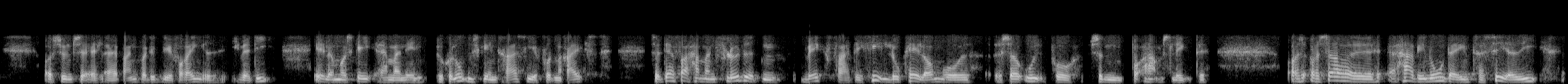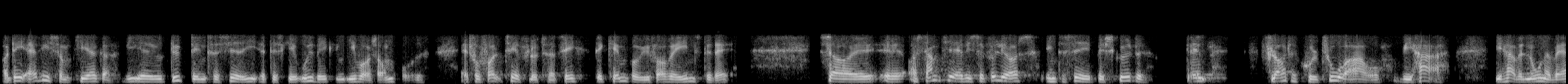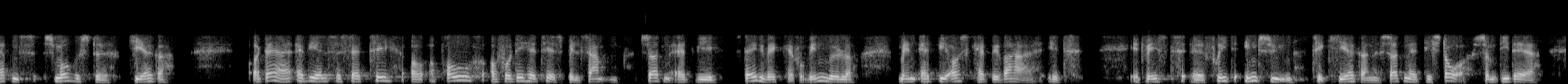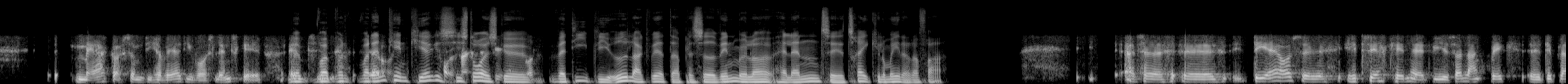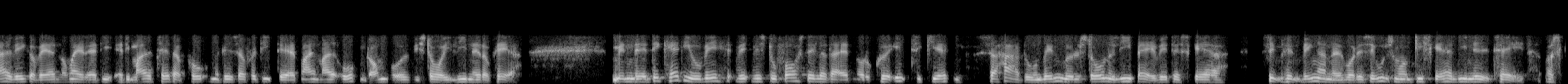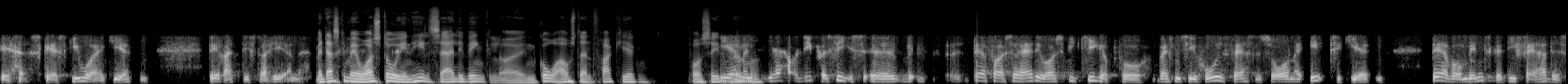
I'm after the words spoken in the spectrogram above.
og synes, at er bange for, at det bliver forringet i værdi. Eller måske er man en økonomisk interesse i at få den rejst. Så derfor har man flyttet den væk fra det helt lokale område, øh, så ud på, sådan på armslængde. Og, og så øh, har vi nogen, der er interesseret i, og det er vi som kirker, vi er jo dybt interesseret i, at det sker udvikling i vores område. At få folk til at flytte hertil, det kæmper vi for hver eneste dag. Så, øh, øh, og samtidig er vi selvfølgelig også interesseret i at beskytte den flotte kulturarv, vi har. Vi har vel nogle af verdens smukkeste kirker. Og der er vi altså sat til at, at prøve at få det her til at spille sammen, sådan at vi stadigvæk kan få vindmøller, men at vi også kan bevare et, et vist øh, frit indsyn til kirkerne, sådan at de står som de der mærker, som de har været i vores landskab. Hvordan kan en kirkes historiske værdi blive ødelagt ved, at der er placeret vindmøller halvanden til tre kilometer derfra? Altså, øh, det er også øh, et særkende, at vi er så langt væk. Øh, det plejer vi ikke at være. Normalt er de, er de meget tættere på, men det er så fordi, det er et meget, meget åbent område, vi står i lige netop her. Men øh, det kan de jo ved, hvis du forestiller dig, at når du kører ind til kirken, så har du en vindmølle stående lige bagved, der skærer simpelthen vingerne, hvor det ser ud som om, de skærer lige ned i taget og skærer, skærer skiver af kirken. Det er ret distraherende. Men der skal man jo også stå i en helt særlig vinkel og en god afstand fra kirken for at se det Jamen, på Ja, og lige præcis. Øh, derfor så er det jo også, at vi kigger på, hvad skal man sige, hovedfærdselsårene ind til kirken. Der, hvor mennesker de færdes.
